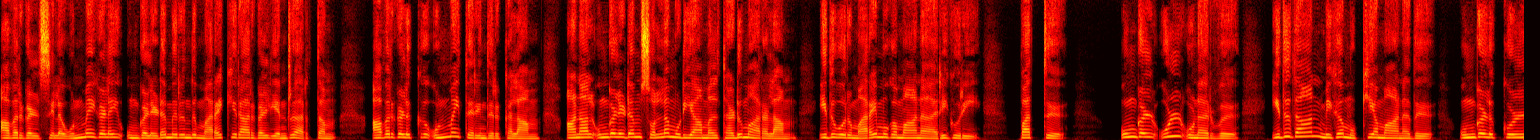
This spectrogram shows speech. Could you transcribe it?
அவர்கள் சில உண்மைகளை உங்களிடமிருந்து மறைக்கிறார்கள் என்று அர்த்தம். அவர்களுக்கு உண்மை தெரிந்திருக்கலாம். ஆனால் உங்களிடம் சொல்ல முடியாமல் தடுமாறலாம். இது ஒரு மறைமுகமான அறிகுறி. பத்து. உங்கள் உள் உணர்வு. இதுதான் மிக முக்கியமானது. உங்களுக்குள்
